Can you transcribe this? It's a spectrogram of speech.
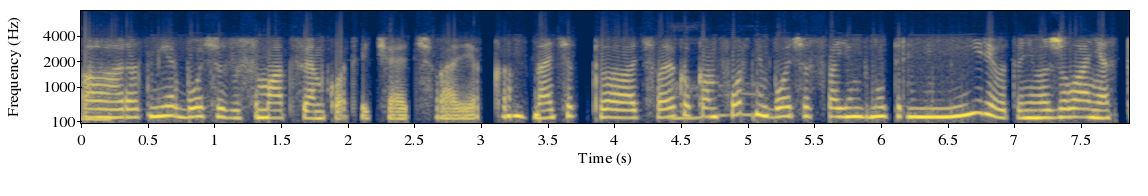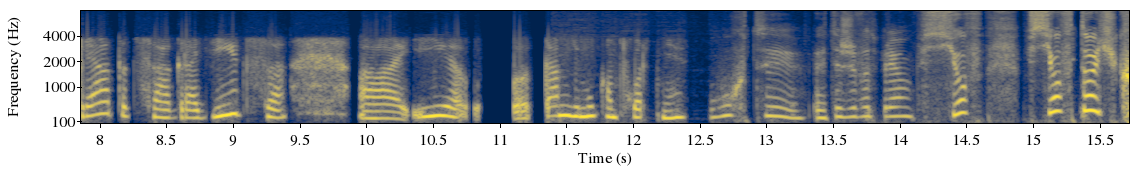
А, размер больше за самооценку отвечает человека. Значит, а, человеку а. комфортнее больше в своем внутреннем мире, вот у него желание спрятаться, оградиться, и э, там ему комфортнее. Ух ты, это же вот прям все, все в точку.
